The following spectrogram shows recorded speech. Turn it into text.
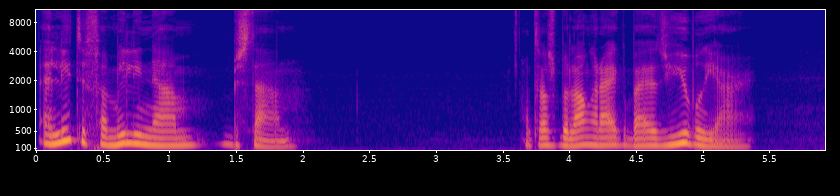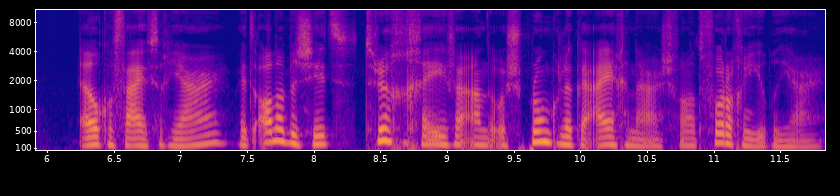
en liet de familienaam bestaan. Het was belangrijk bij het jubeljaar. Elke 50 jaar werd alle bezit teruggegeven aan de oorspronkelijke eigenaars van het vorige jubeljaar.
